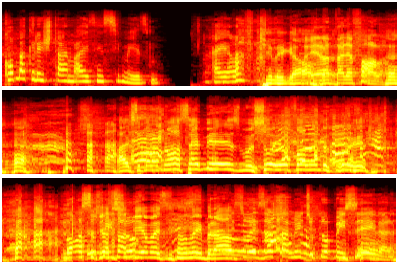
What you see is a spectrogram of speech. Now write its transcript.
como acreditar mais em si mesmo? Aí ela fala, Que legal. Aí a Natália fala. Aí você fala, nossa, é mesmo, sou eu falando com ele. Nossa, eu já pensou- sabia, mas não lembrava. Isso é exatamente o que eu pensei, velho.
